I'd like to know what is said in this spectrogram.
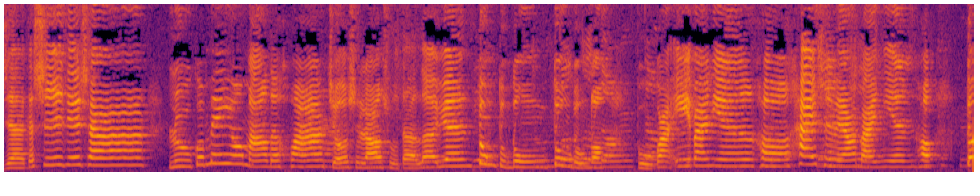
这个世界上如果没有猫的话，就是老鼠的乐园。咚咚咚咚咚咚，不管一百年后还是两百年后，都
